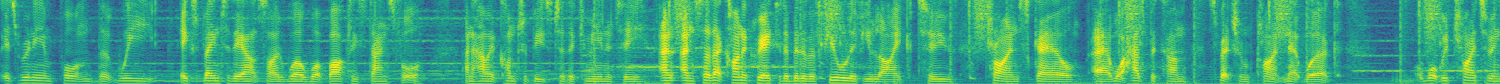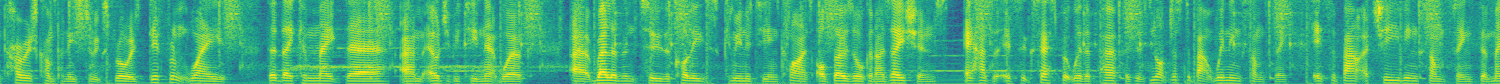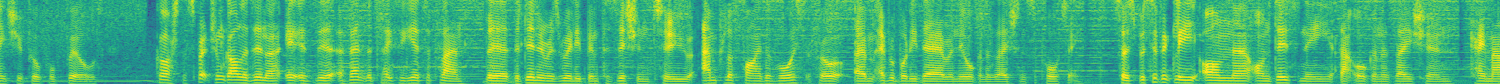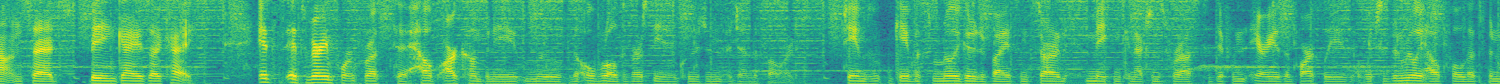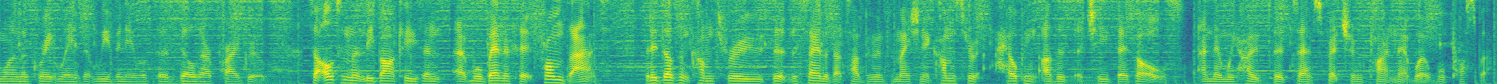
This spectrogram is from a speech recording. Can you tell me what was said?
It's really important that we explain to the outside world what Barclays stands for and how it contributes to the community. And, and so that kind of created a bit of a fuel, if you like, to try and scale uh, what has become Spectrum Client Network. What we've tried to encourage companies to explore is different ways that they can make their um, LGBT network uh, relevant to the colleagues, community and clients of those organisations. It has a, its success but with a purpose. It's not just about winning something, it's about achieving something that makes you feel fulfilled. Gosh, the Spectrum Gala Dinner, it is the event that takes a year to plan. The, the dinner has really been positioned to amplify the voice for um, everybody there and the organisation supporting. So specifically on, uh, on Disney, that organisation came out and said, being gay is okay. It's, it's very important for us to help our company move the overall diversity and inclusion agenda forward. James gave us some really good advice and started making connections for us to different areas of Barclays, which has been really helpful. That's been one of the great ways that we've been able to build our Pride group. So ultimately Barclays and, uh, will benefit from that, but it doesn't come through the, the, sale of that type of information. It comes through helping others achieve their goals. And then we hope that uh, Spectrum Client Network will prosper.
